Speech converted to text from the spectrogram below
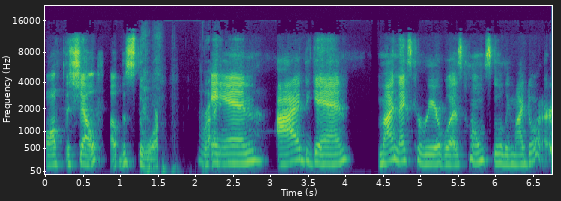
off the shelf of the store. Right. And I began my next career was homeschooling my daughter.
